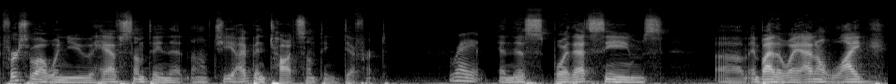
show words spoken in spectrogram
first of all, when you have something that oh gee, I've been taught something different, Right. and this boy that seems um, and by the way i don't like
